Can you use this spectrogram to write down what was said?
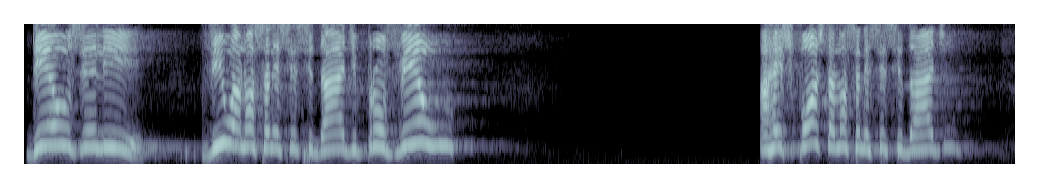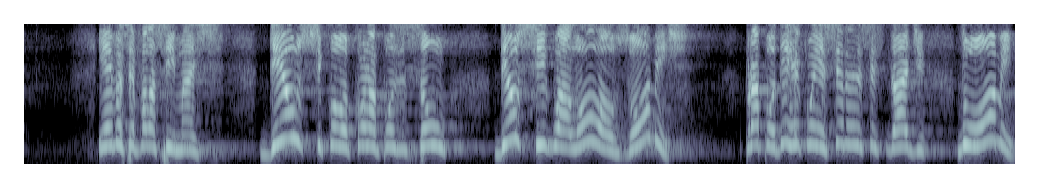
Deus ele viu a nossa necessidade, proveu a resposta à nossa necessidade. E aí você fala assim, mas Deus se colocou na posição, Deus se igualou aos homens para poder reconhecer a necessidade do homem?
